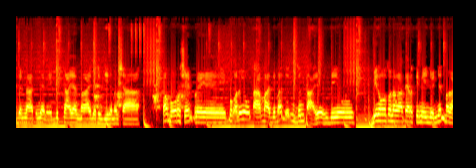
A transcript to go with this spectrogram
Idol natin yan eh. Gitna yan mga idol, hindi naman siya pabor. Siyempre, kung ano yung tama, di ba? Doon, tayo. Hindi yung binoto ng uh, 30 million yan mga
